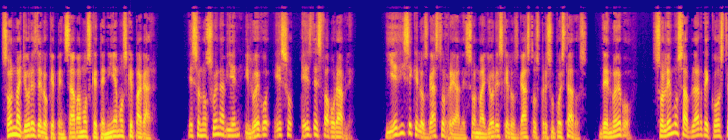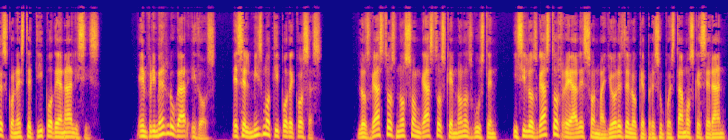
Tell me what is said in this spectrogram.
son mayores de lo que pensábamos que teníamos que pagar. Eso no suena bien y luego eso es desfavorable. Y E dice que los gastos reales son mayores que los gastos presupuestados. De nuevo, solemos hablar de costes con este tipo de análisis. En primer lugar, y dos, es el mismo tipo de cosas. Los gastos no son gastos que no nos gusten, y si los gastos reales son mayores de lo que presupuestamos que serán,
